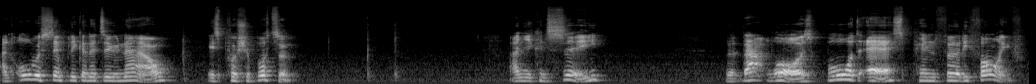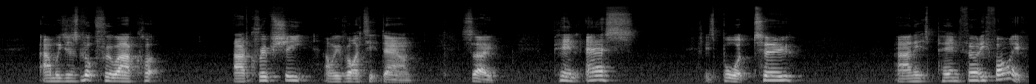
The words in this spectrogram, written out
and all we're simply going to do now is push a button. And you can see that that was board S pin 35 and we just look through our, our crib sheet and we write it down. So pin S is board 2 and it's pin 35.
